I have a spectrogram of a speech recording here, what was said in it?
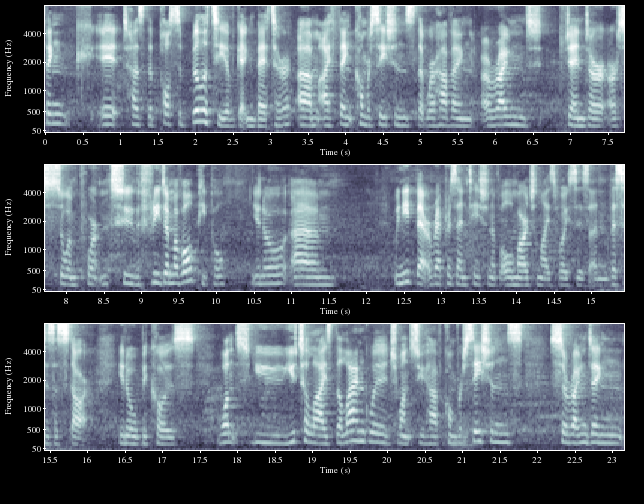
think it has the possibility of getting better. Um, I think conversations that we're having around gender are so important to the freedom of all people. You know, um, we need better representation of all marginalized voices, and this is a start, you know, because once you utilize the language, once you have conversations surrounding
